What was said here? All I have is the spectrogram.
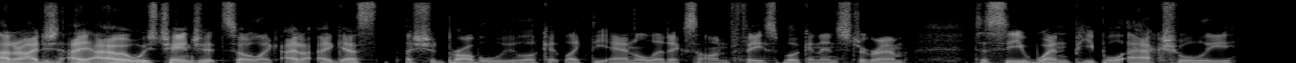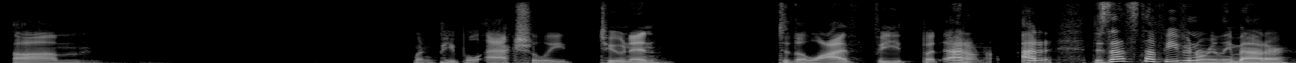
I don't know. I just I, I always change it. So like I I guess I should probably look at like the analytics on Facebook and Instagram to see when people actually um when people actually tune in to the live feed, but I don't know. I don't, does that stuff even really matter?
